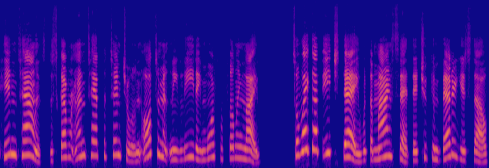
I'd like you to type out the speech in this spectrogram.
hidden talents, discover untapped potential, and ultimately lead a more fulfilling life. So wake up each day with the mindset that you can better yourself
